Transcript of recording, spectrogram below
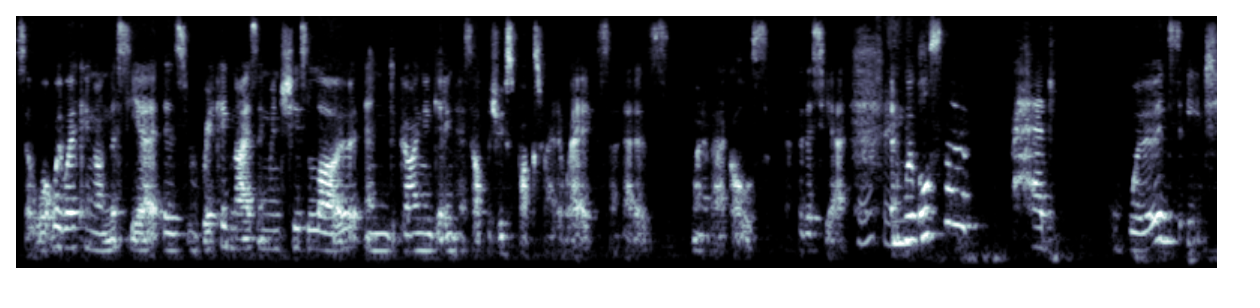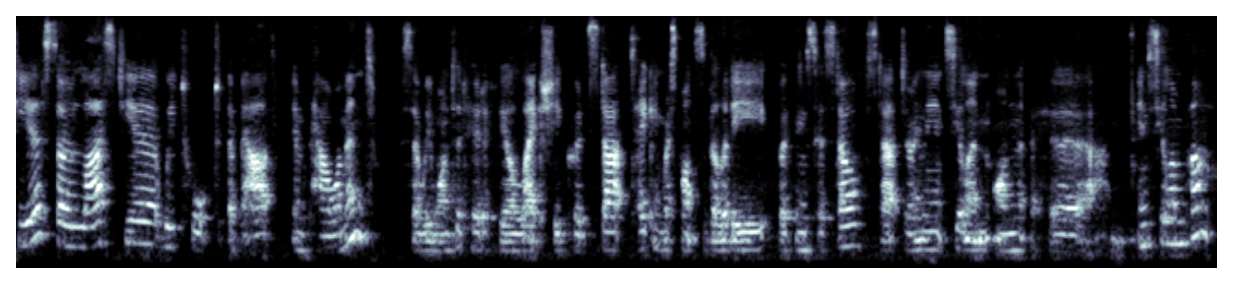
So what we're working on this year is recognizing when she's low and going and getting herself a juice box right away. So that is one of our goals for this year. Perfect. And we've also had words each year. So last year we talked about empowerment. So we wanted her to feel like she could start taking responsibility for things herself, start doing the insulin on her um, insulin pump.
